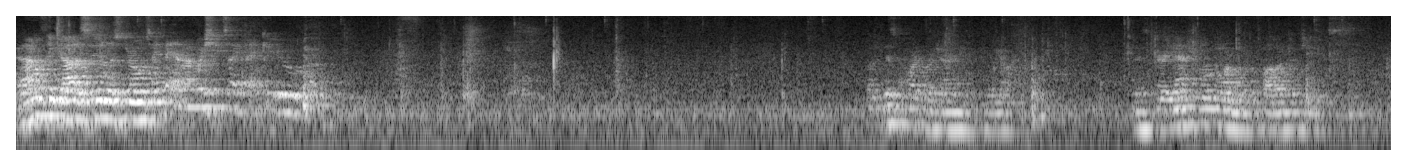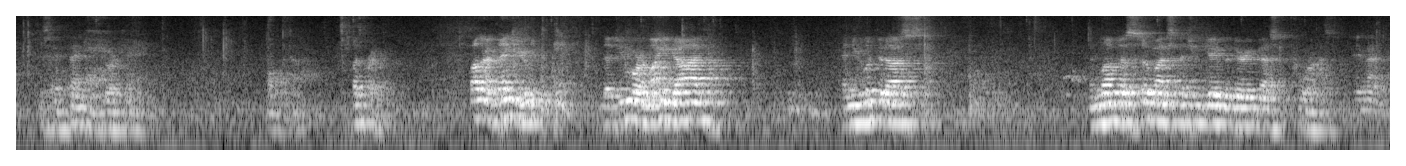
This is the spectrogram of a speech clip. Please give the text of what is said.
And I don't think God is sitting on his throne saying, man, I wish he'd say thank you. But it is a part of our journey, who we are. It is very natural and normal for followers of Jesus to say thank you to our King. All the time. Let's pray. Father, I thank you that you are a mighty God and you looked at us and loved us so much that you gave the very best for us. Amen.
